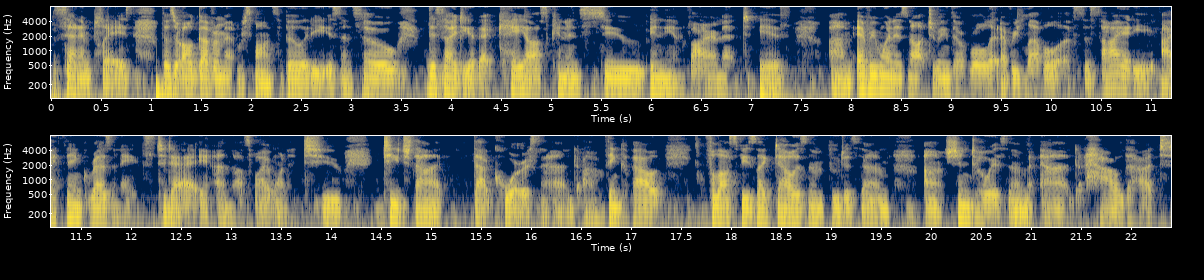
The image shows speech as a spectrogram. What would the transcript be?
set in place. Those are all government responsibilities. And so this idea that chaos can ensue in the environment if um, everyone is not doing their role at every level of society, I think resonates today. And that's why I wanted to teach that that course and um, think about philosophies like Taoism, Buddhism, uh, Shintoism, and how that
